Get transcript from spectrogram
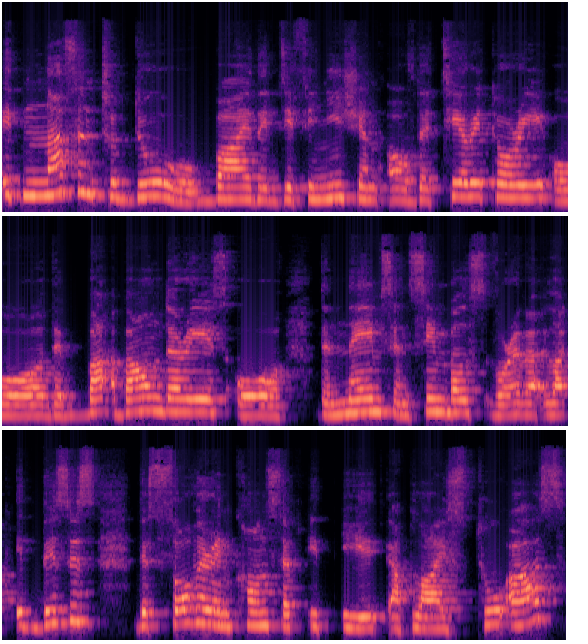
it nothing to do by the definition of the territory or the boundaries or the names and symbols wherever like it, this is the sovereign concept it, it applies to us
